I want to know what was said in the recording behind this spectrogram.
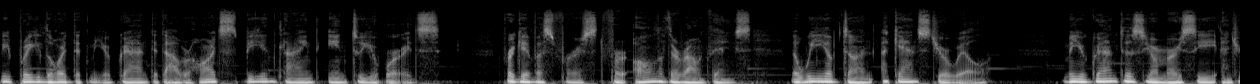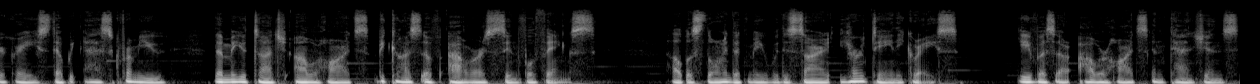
We pray, Lord, that may you grant that our hearts be inclined into your words. Forgive us first for all of the wrong things that we have done against your will. May you grant us your mercy and your grace that we ask from you, that may you touch our hearts because of our sinful things. Help us, Lord, that may we desire your daily grace. Give us our, our heart's intentions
